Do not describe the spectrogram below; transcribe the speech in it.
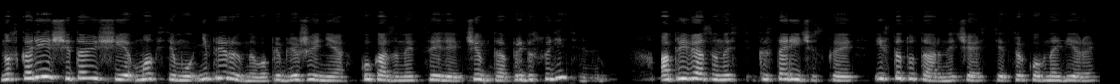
но скорее считающие максимум непрерывного приближения к указанной цели чем-то предосудительным, а привязанность к исторической и статутарной части церковной веры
